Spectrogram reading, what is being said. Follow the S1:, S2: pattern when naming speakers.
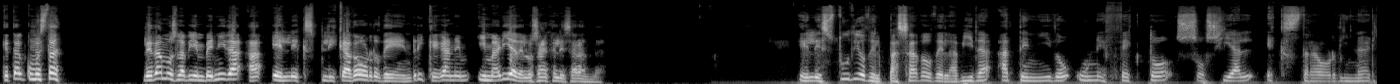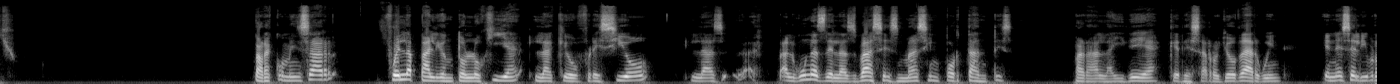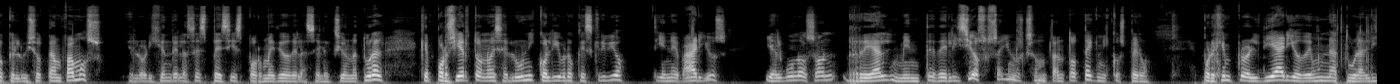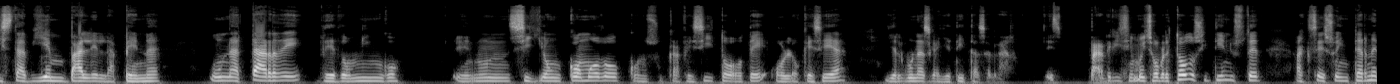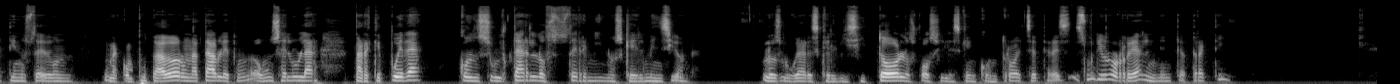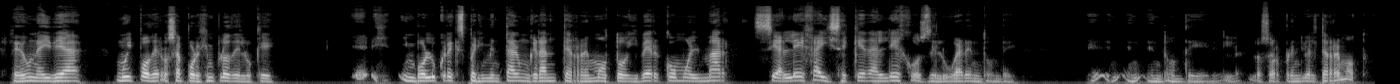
S1: ¿Qué tal? ¿Cómo está? Le damos la bienvenida a El explicador de Enrique Ganem y María de Los Ángeles Aranda. El estudio del pasado de la vida ha tenido un efecto social extraordinario. Para comenzar, fue la paleontología la que ofreció algunas de las bases más importantes para la idea que desarrolló Darwin en ese libro que lo hizo tan famoso, El origen de las especies por medio de la selección natural, que por cierto no es el único libro que escribió, tiene varios y algunos son realmente deliciosos. Hay unos que son tanto técnicos, pero por ejemplo el diario de un naturalista bien vale la pena una tarde de domingo en un sillón cómodo con su cafecito o té o lo que sea y algunas galletitas al lado. Es padrísimo y sobre todo si tiene usted acceso a internet, tiene usted un, una computadora, una tablet o un celular para que pueda consultar los términos que él menciona, los lugares que él visitó, los fósiles que encontró, etc. Es, un libro realmente atractivo. Le da una idea muy poderosa, por ejemplo, de lo que eh, involucra experimentar un gran terremoto y ver cómo el mar se aleja y se queda lejos del lugar en donde, en donde lo sorprendió el terremoto.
